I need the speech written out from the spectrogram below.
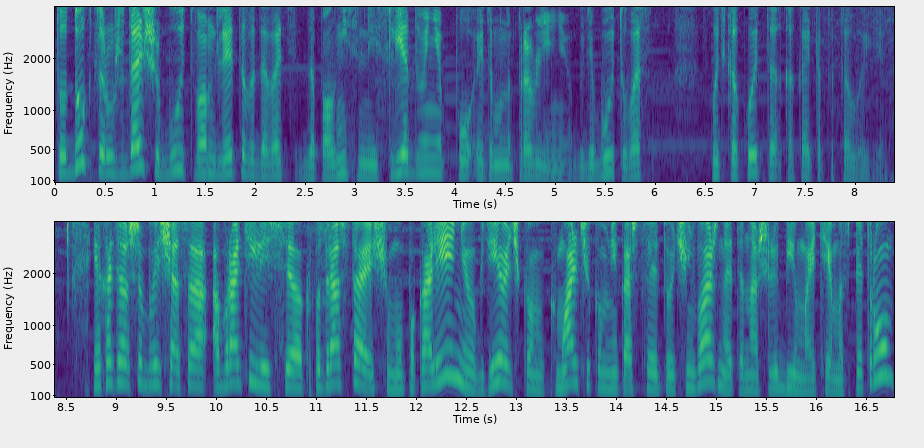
то доктор уже дальше будет вам для этого давать дополнительные исследования по этому направлению, где будет у вас хоть какой-то, какая-то патология. Я хотела, чтобы вы сейчас а, обратились э, к подрастающему поколению, к девочкам, к мальчикам. Мне кажется, это очень важно. Это наша любимая тема с Петром.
